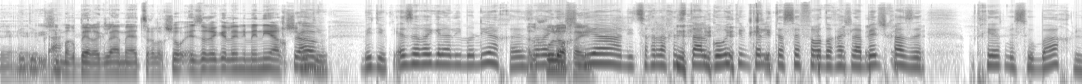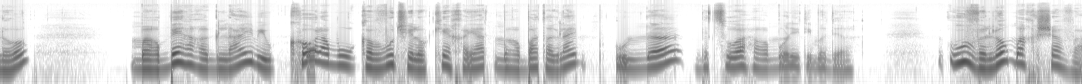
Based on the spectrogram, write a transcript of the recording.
אה, בדיוק. איש עם הרבה רגליים היה צריך לחשוב איזה רגל אני מניח עכשיו. בדיוק. איזה רגל אני מניח, איזה רגל. שנייה, אני צריך להכניס את האלגוריתם, תן לי את הספר הדרכה של הבן שלך, זה מתחיל להיות מסובך. לא. מרבה הרגליים, עם כל המורכבות שלו כחיית מרבת רגליים, הוא נע בצורה הרמונית עם הדרך. הוא ולא מחשבה,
